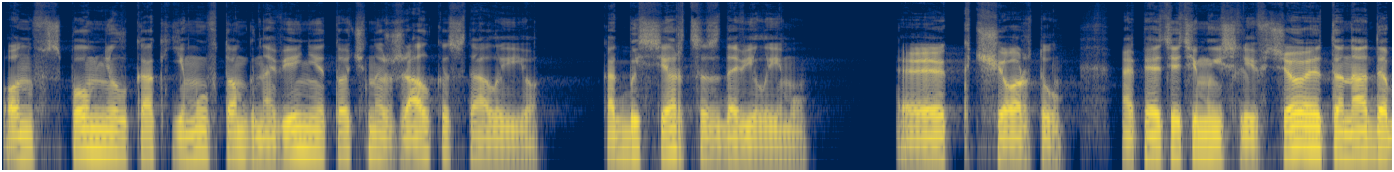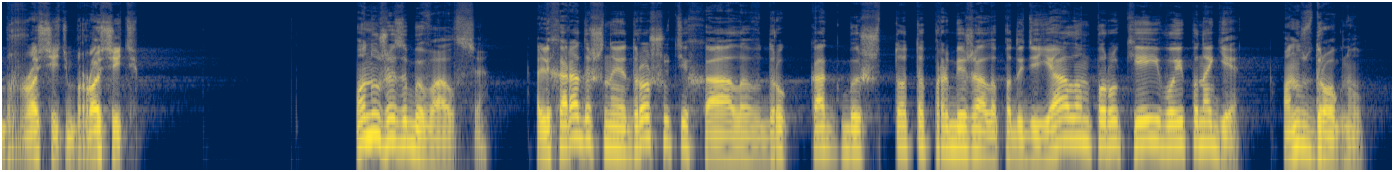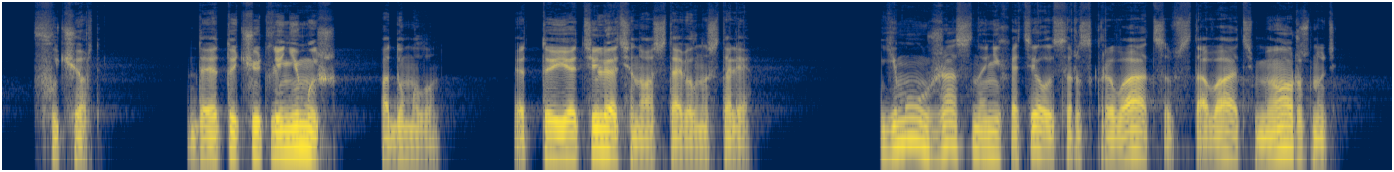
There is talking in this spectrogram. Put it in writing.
Он вспомнил, как ему в то мгновение точно жалко стало ее, как бы сердце сдавило ему. «Э, к черту! Опять эти мысли! Все это надо бросить, бросить!» Он уже забывался. Лихорадочная дрожь утихала, вдруг как бы что-то пробежало под одеялом по руке его и по ноге. Он вздрогнул. «Фу, черт! «Да это чуть ли не мышь», — подумал он. «Это я телятину оставил на столе». Ему ужасно не хотелось раскрываться, вставать, мерзнуть,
